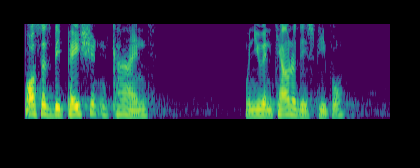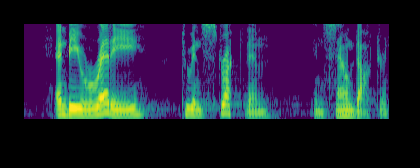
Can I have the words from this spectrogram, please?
Paul says, Be patient and kind when you encounter these people and be ready to instruct them in sound doctrine.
